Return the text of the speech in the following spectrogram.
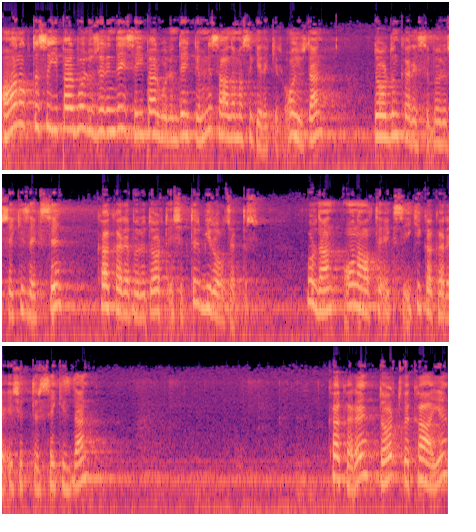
A noktası hiperbol üzerinde ise hiperbolün denklemini sağlaması gerekir. O yüzden 4'ün karesi bölü 8 eksi k kare bölü 4 eşittir 1 olacaktır. Buradan 16 eksi 2k kare eşittir 8'den k kare 4 ve k'yı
